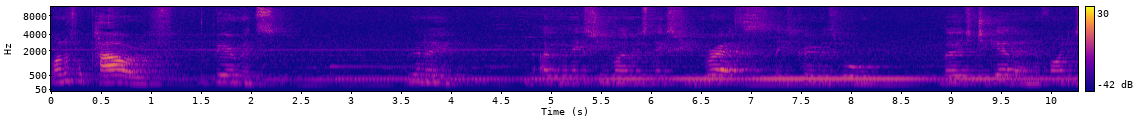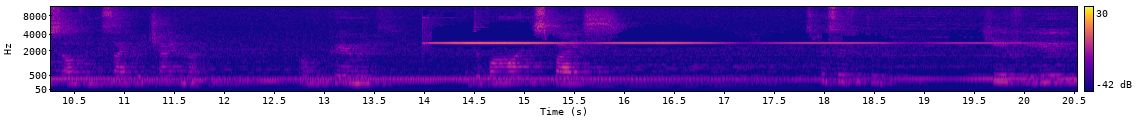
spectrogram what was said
wonderful power of the pyramids, we're going to, over the next few moments, next few breaths, these pyramids will merge together and you'll find yourself in the sacred chamber of the pyramids, a divine space specifically here for you.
